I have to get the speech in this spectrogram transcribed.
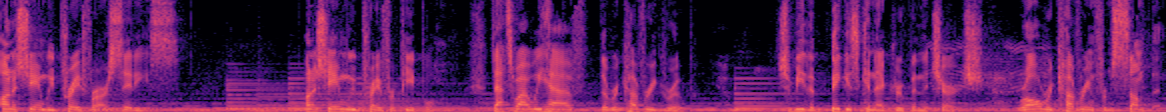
Unashamed, we pray for our cities. Unashamed, we pray for people. That's why we have the recovery group. Should be the biggest connect group in the church. We're all recovering from something.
